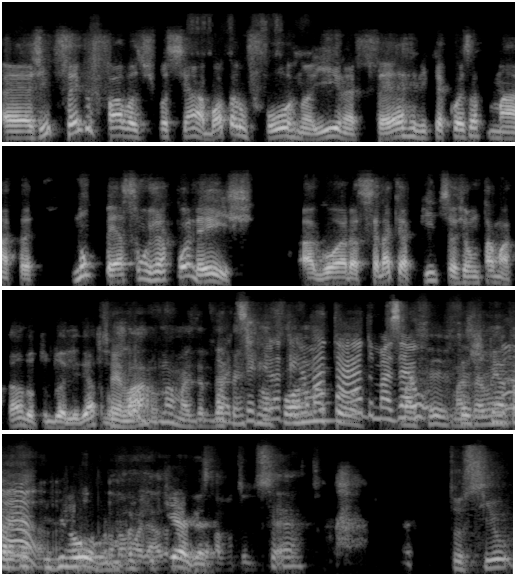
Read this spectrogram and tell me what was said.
É, a gente sempre fala, tipo assim, ah, bota no forno aí, né? Ferve, que a coisa mata. Não peça um japonês. Agora, será que a pizza já não está matando tudo ali dentro? Sei lá, não, mas de repente ser no forno matado, mas, é o... Mas, mas é de novo, dá uma olhada estava tudo certo. Tossiu.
